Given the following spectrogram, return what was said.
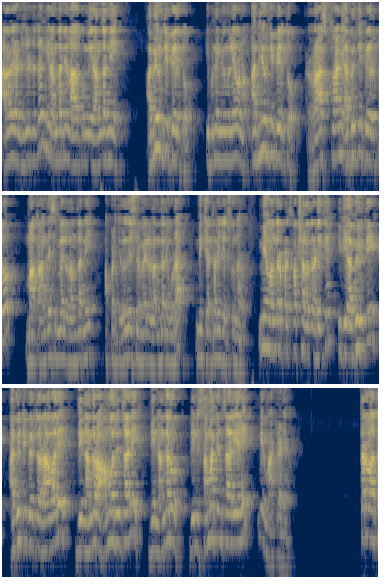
అరవై రెండు సీట్లతో మీరు అందరినీ లాగు మీరు అందరినీ అభివృద్ధి పేరుతో ఇప్పుడు నేను మిమ్మల్ని ఏమన్నా అభివృద్ధి పేరుతో రాష్ట్రాన్ని అభివృద్ధి పేరుతో మా కాంగ్రెస్ ఎమ్మెల్యేలందరినీ అప్పటి తెలుగుదేశం ఎమ్మెల్యేలందరినీ కూడా మీ చెంతనే చేసుకున్నారు మేమందరం ప్రతిపక్షాలందరూ అడిగితే ఇది అభివృద్ధి అభివృద్ధి పేరుతో రావాలి దీన్ని అందరూ ఆమోదించాలి దీన్ని అందరూ దీన్ని సమ్మతించాలి అని మీరు మాట్లాడారు. తర్వాత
